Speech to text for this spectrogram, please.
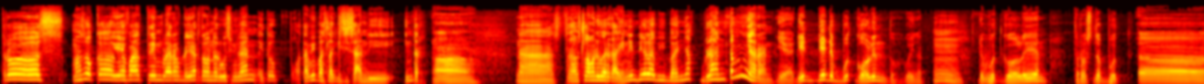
Terus masuk ke UEFA Team Player of the Year tahun 2009 itu tapi pas lagi sisaan di Inter. Ah, Nah, setelah- selama di Barca ini dia lebih banyak berantemnya Ran. iya dia dia debut golin tuh, gue inget. Hmm. Debut golin, terus debut eh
